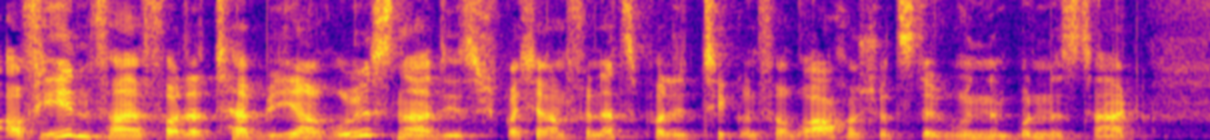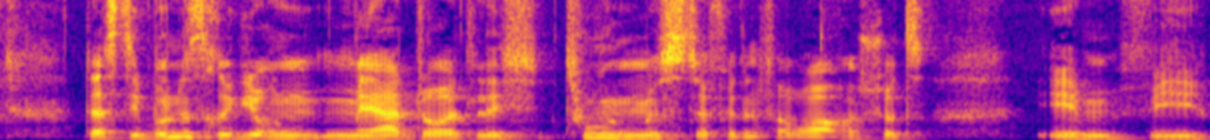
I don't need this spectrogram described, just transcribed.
auf jeden Fall fordert Tabia Rösner, die ist Sprecherin für Netzpolitik und Verbraucherschutz der Grünen im Bundestag, dass die Bundesregierung mehr deutlich tun müsste für den Verbraucherschutz, eben wie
